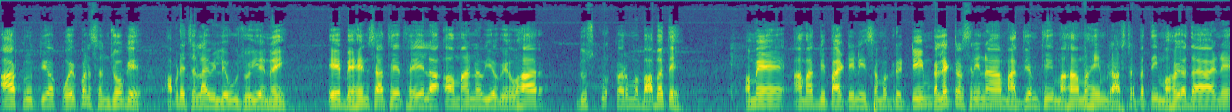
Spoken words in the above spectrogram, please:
આ કૃત્ય કોઈ પણ સંજોગે આપણે ચલાવી લેવું જોઈએ નહીં. એ બહેન સાથે થયેલા અમાનવીય વ્યવહાર, દુષ્કર્મ બાબતે અમે આમ આદમી પાર્ટીની સમગ્ર ટીમ, કલેક્ટરશ્રીના માધ્યમથી મહામહિમ રાષ્ટ્રપતિ મહોદયાને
